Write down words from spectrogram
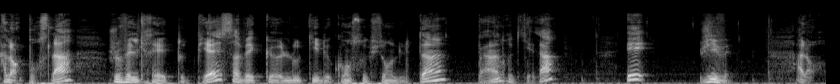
Alors pour cela, je vais le créer toute pièce avec euh, l'outil de construction de lutin, peindre, qui est là, et j'y vais. Alors,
